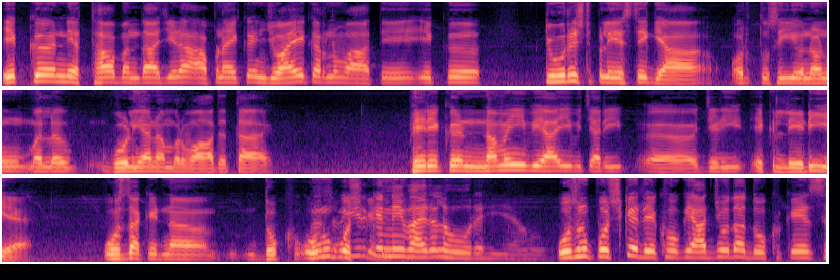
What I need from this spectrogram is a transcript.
ਇੱਕ ਨਿਹੱਥਾ ਬੰਦਾ ਜਿਹੜਾ ਆਪਣਾ ਇੱਕ ਇੰਜੋਏ ਕਰਨ ਵਾਸਤੇ ਇੱਕ ਟੂਰਿਸਟ ਪਲੇਸ ਤੇ ਗਿਆ ਔਰ ਤੁਸੀਂ ਉਹਨਾਂ ਨੂੰ ਮਤਲਬ ਗੋਲੀਆਂ ਨਾਲ ਮਰਵਾ ਦਿੱਤਾ। ਫਿਰ ਇੱਕ ਨਵੀਂ ਵਿਆਹੀ ਵਿਚਾਰੀ ਜਿਹੜੀ ਇੱਕ ਲੇਡੀ ਹੈ ਉਸ ਦਾ ਕਿੰਨਾ ਦੁੱਖ ਉਹਨੂੰ ਪੁੱਛ ਤਸਵੀਰ ਕੇ ਕਿੰਨੀ ਵਾਇਰਲ ਹੋ ਰਹੀ ਹੈ ਉਹ। ਉਸ ਨੂੰ ਪੁੱਛ ਕੇ ਦੇਖੋ ਕਿ ਅੱਜ ਉਹਦਾ ਦੁੱਖ ਕਿਸ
